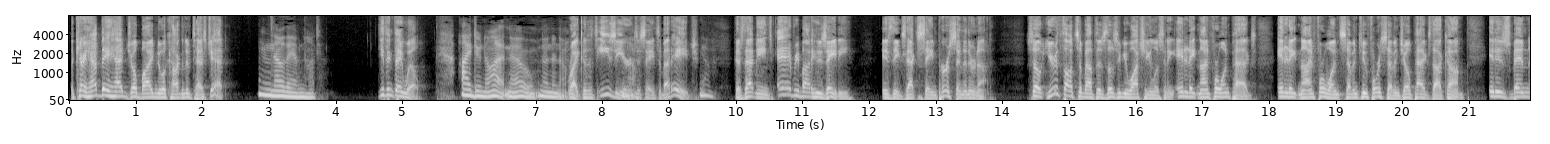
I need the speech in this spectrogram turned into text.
But Carrie, have they had Joe Biden do a cognitive test yet? No, they have not. Do you think they will? I do not. No, no, no, no. Right, because it's easier no. to say it's about age. Yeah. Because that means everybody who's 80 is the exact same person, and they're not. So your thoughts about this, those of you watching and listening, 888-941-PAGS, 888-941-7247, joepags.com. It has been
